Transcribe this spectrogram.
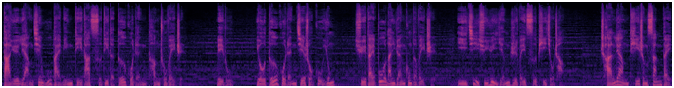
大约两千五百名抵达此地的德国人腾出位置，例如，有德国人接受雇佣，取代波兰员工的位置，以继续运营日维茨啤酒厂，产量提升三倍，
